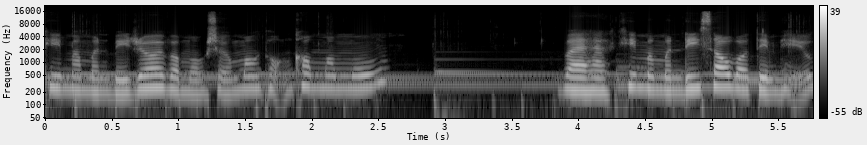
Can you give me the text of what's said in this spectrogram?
khi mà mình bị rơi vào một sự mâu thuẫn không mong muốn và khi mà mình đi sâu vào tìm hiểu,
